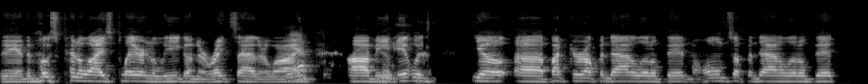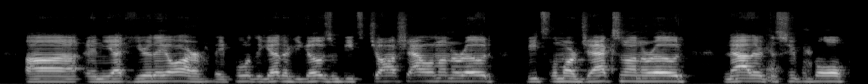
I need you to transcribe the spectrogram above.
They had the most penalized player in the league on their right side of their line. Yeah. I mean, it was you know uh, Butker up and down a little bit, Mahomes up and down a little bit, uh, and yet here they are. They pull it together. He goes and beats Josh Allen on the road, beats Lamar Jackson on the road. Now they're at the Super Bowl.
